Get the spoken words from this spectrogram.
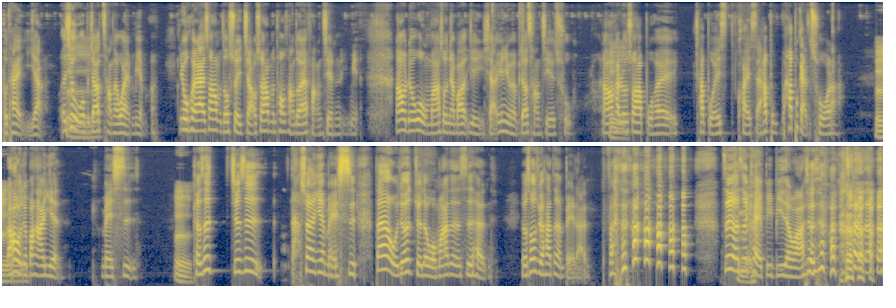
不太一样，而且我比较常在外面嘛。因为我回来的时候他们都睡觉，所以他们通常都在房间里面。然后我就问我妈说：“你要不要验一下？因为你们比较常接触。”然后她就说她不会，她不会快塞，她不她不敢搓啦。嗯。然后我就帮她验，没事。嗯。可是就是 虽然验没事，但是我就觉得我妈真的是很，有时候觉得她真的北兰。反正这个是可以逼逼的吗？就是反正的。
